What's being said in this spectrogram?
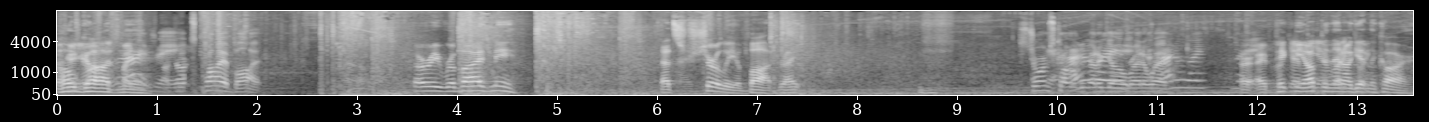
Oh Okay, yeah, god, let's- man. are they? No, it's probably a bot. Hurry, revive me. That's Nice. surely a bot, right? Storm's Okay, coming. We gotta go right away. How do I All spray? right, pick Look me up me and and then I'll right get in the car.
